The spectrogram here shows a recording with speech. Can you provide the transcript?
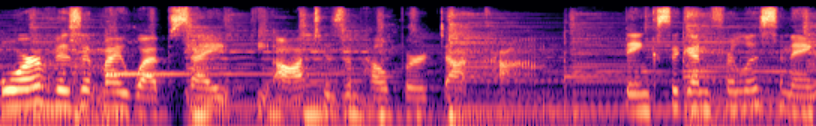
or visit my website, theautismhelper.com. Thanks again for listening.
